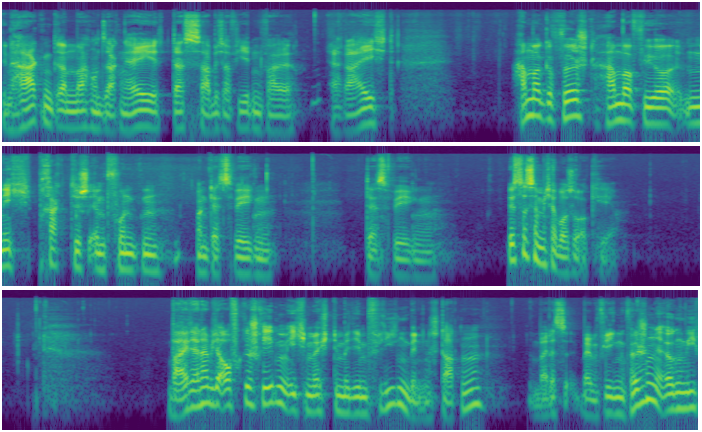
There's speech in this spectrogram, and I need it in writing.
den Haken dran machen und sagen, hey, das habe ich auf jeden Fall erreicht. Haben wir gefischt, haben wir für nicht praktisch empfunden und deswegen, deswegen ist das für mich aber so okay. Weiterhin habe ich aufgeschrieben, ich möchte mit dem Fliegenbinden starten, weil das beim Fliegenfischen irgendwie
